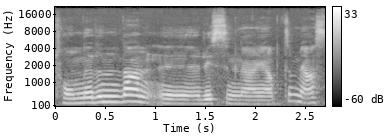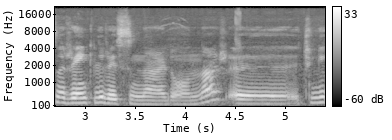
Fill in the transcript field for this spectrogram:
tonlarından e, resimler yaptım ve aslında renkli resimlerdi onlar. E, çünkü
